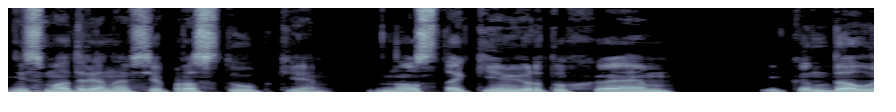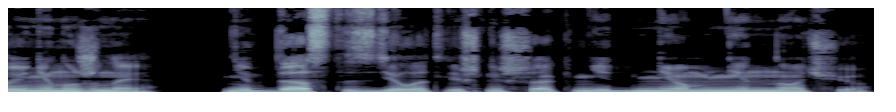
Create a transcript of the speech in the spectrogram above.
несмотря на все проступки, но с таким вертухаем и кандалы не нужны. Не даст сделать лишний шаг ни днем, ни ночью.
